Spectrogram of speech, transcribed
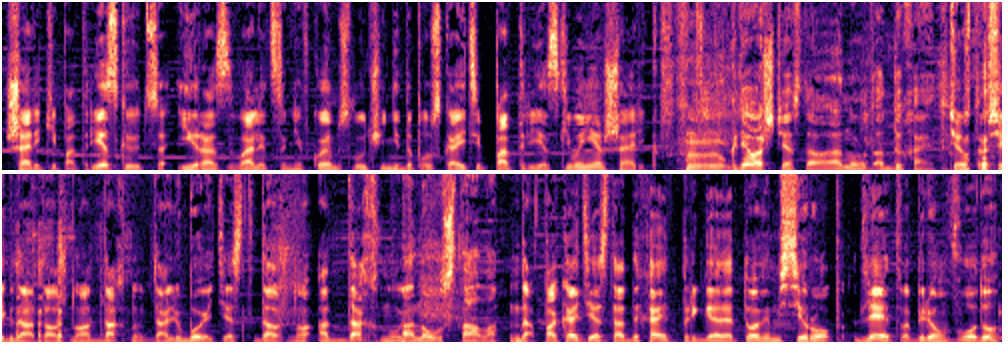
шарики потрескаются и развалятся. Ни в коем случае не допускайте потрескивания шариков. Хм, Где ваше тесто? Оно отдыхает. Тесто всегда должно отдохнуть. Да, любое тесто должно отдохнуть. Оно устало. Да, пока тесто отдыхает, приготовим сироп. Для этого берем воду,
